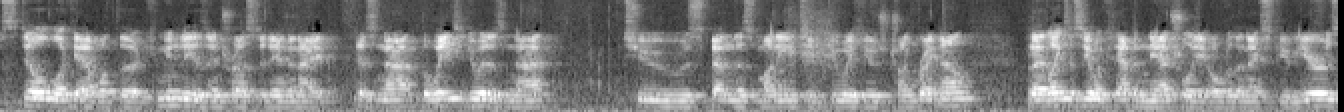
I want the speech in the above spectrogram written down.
still look at what the community is interested in, and I, it's not, the way to do it is not to spend this money to do a huge chunk right now, but I'd like to see what could happen naturally over the next few years.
